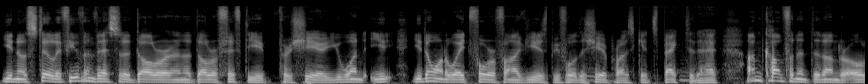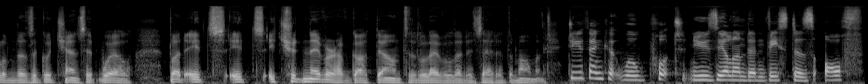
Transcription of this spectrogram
you know, still, if you've invested a dollar and a dollar fifty per share, you want you, you don't want to wait four or five years before the share price gets back mm. to that. I'm confident that under Olam, there's a good chance it will, but it's it's it should never have got down to the level that it's at at the moment. Do you think it will put New Zealand investors off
